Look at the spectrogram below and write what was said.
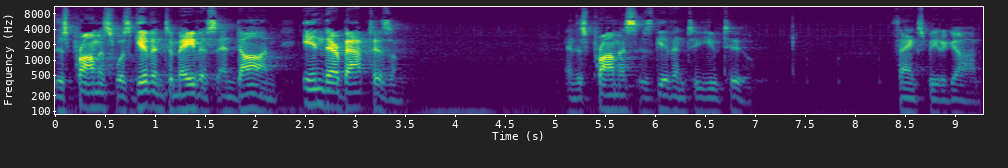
This promise was given to Mavis and Don in their baptism. And this promise is given to you too. Thanks be to God.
